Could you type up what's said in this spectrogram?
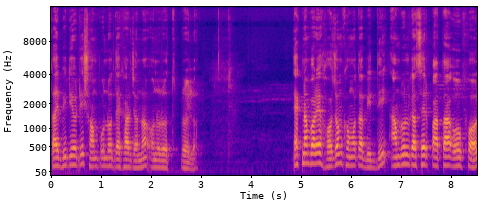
তাই ভিডিওটি সম্পূর্ণ দেখার জন্য অনুরোধ রইল। এক নম্বরে, হজম ক্ষমতা বৃদ্ধি। আমরুল গাছের পাতা ও ফল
